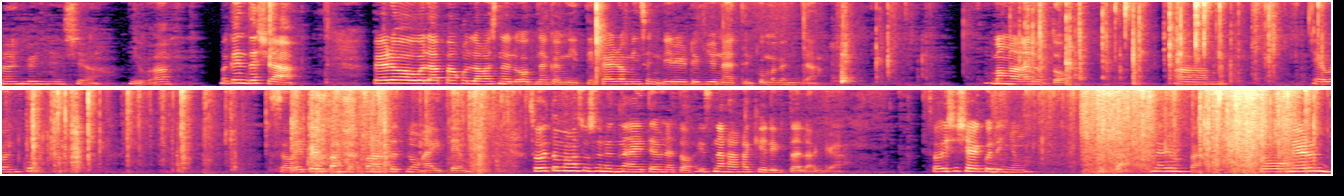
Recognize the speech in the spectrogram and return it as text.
Ayan, ganyan siya. Di ba? Maganda siya. Pero wala pa akong lakas na loob na gamitin. Pero minsan i-review natin kung maganda. Mga ano to. Um, ewan ko. So, ito yung pang pangatlong item. So, ito mga susunod na item na to is nakakakilig talaga. So, isi-share ko din yung isa. Meron pa. So, meron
